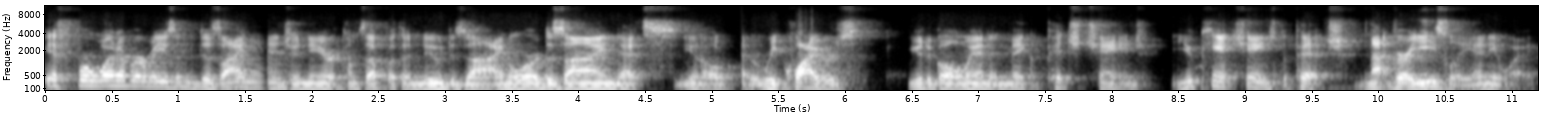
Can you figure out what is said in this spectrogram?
If for whatever reason the design engineer comes up with a new design or a design that's, you know, requires you to go in and make a pitch change, you can't change the pitch, not very easily anyway.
